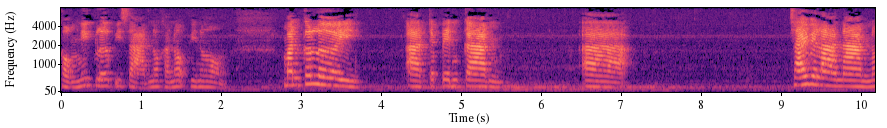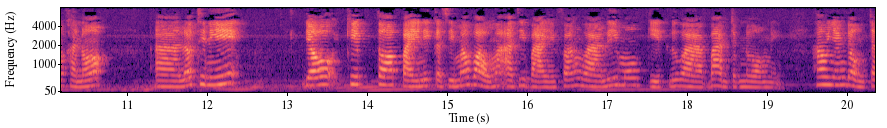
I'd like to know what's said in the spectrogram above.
ของนิกเลิฟอีสานเนาะค่ะเนาะพี่น้อง มันก็เลยอาจจะเป็นการใช้เวลานานเนาะค่ะเนาะแล้วทีนี้เดี๋ยวคลิปต่อไปนี่กสิมาเว้ามาอธิบายให้ฟังว่ารีโมกิจหรือว่าบ้านจำนองนี่เฮายังดองใจ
